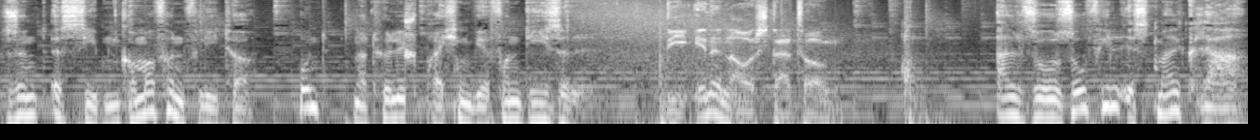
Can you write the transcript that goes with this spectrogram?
sind es 7,5 Liter. Und natürlich sprechen wir von Diesel. Die Innenausstattung. Also so viel ist mal klar.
